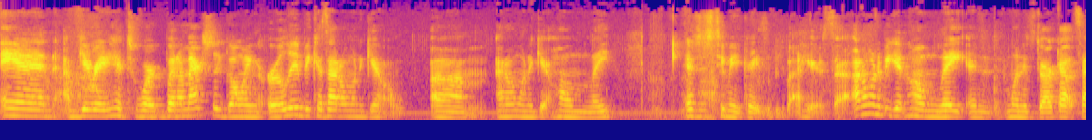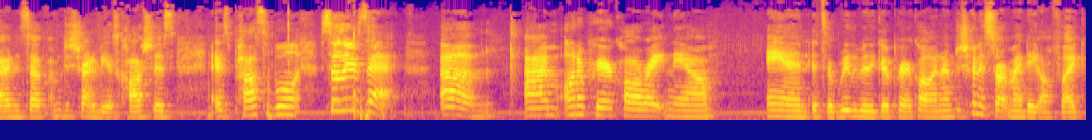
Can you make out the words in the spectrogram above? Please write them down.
and I'm getting ready to head to work, but I'm actually going early because I don't want to get, um, I don't want to get home late. There's just too many crazy people out here. So I don't want to be getting home late and when it's dark outside and stuff. I'm just trying to be as cautious as possible. So there's that um i'm on a prayer call right now and it's a really really good prayer call and i'm just trying to start my day off like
